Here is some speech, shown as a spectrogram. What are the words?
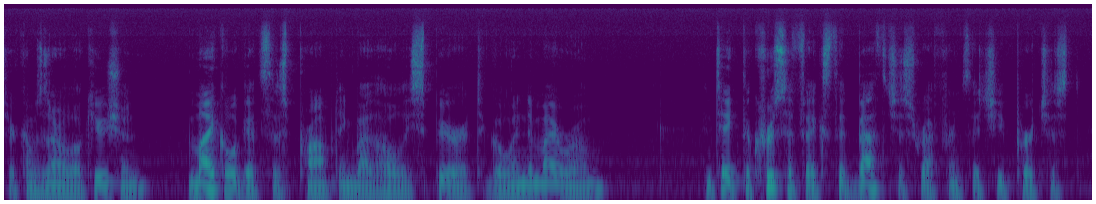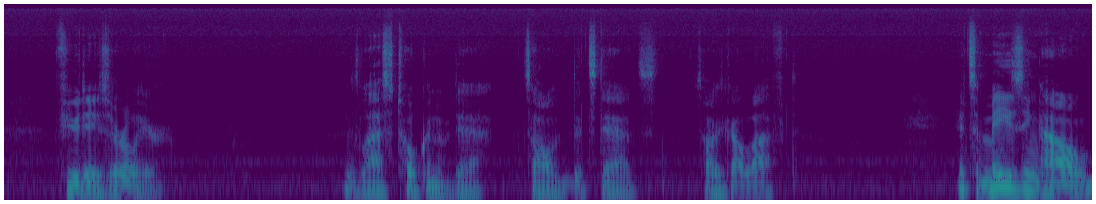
here comes another locution. Michael gets this prompting by the Holy Spirit to go into my room and take the crucifix that Beth just referenced that she purchased a few days earlier. His last token of dad. It's all it's dad's. It's all he's got left. It's amazing how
